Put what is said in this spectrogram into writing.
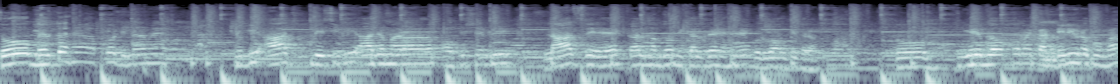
सो so, मिलते हैं आपको डिनर में क्योंकि आज बेसिकली आज हमारा ऑफिशियली लास्ट डे है. कल हम लोग निकल रहे हैं गुड़गांव की तरफ़. तो ये ब्लॉग को मैं कंटिन्यू रखूँगा.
